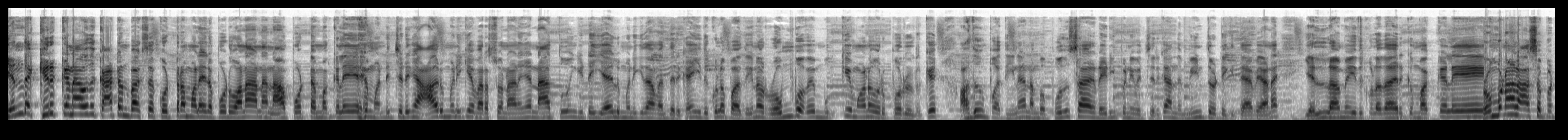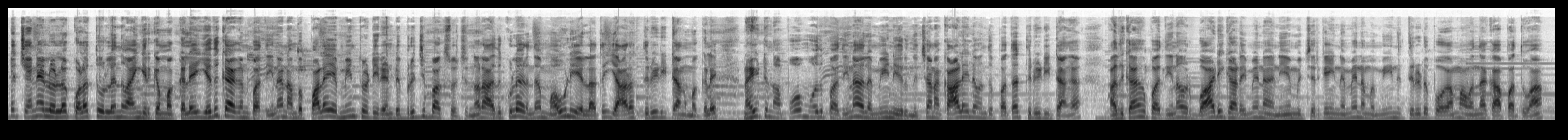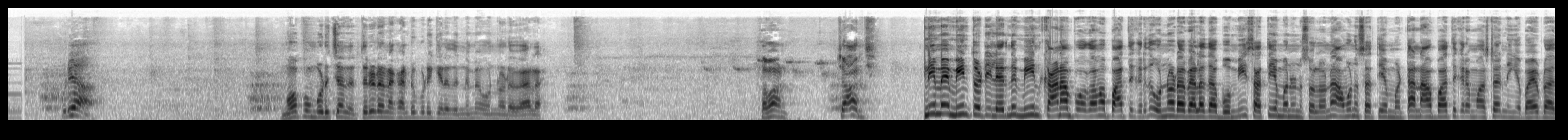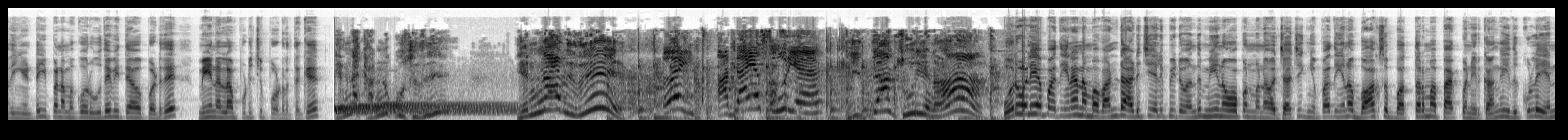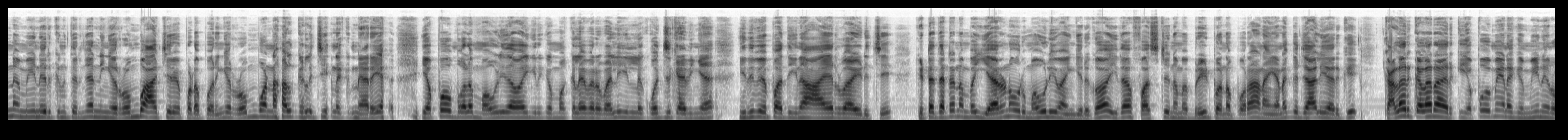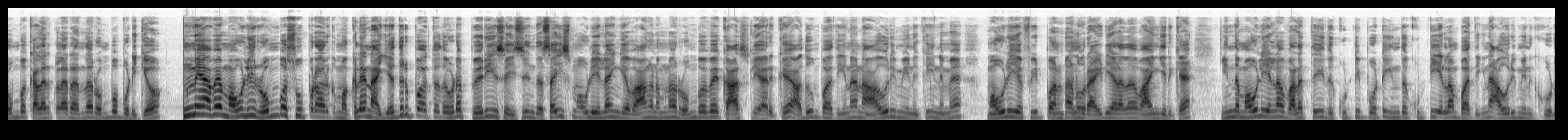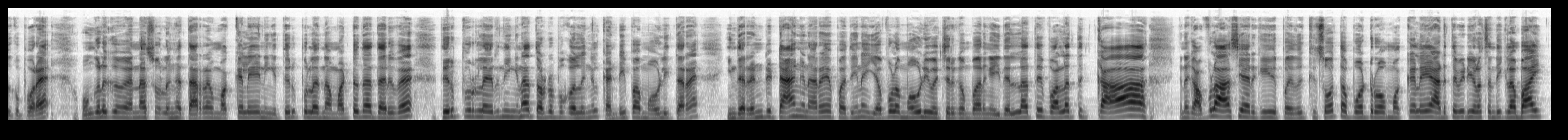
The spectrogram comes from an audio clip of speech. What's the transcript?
எந்த கிறுக்கனாவது காட்டன் பாக்ஸை கொட்டுற மலையில் போடுவானா? ஆனால் நான் போட்ட மக்களே மன்னிச்சிடுங்க. ஆறு மணிக்கே வர சொன்னானுங்க. நான் தூங்கிட்டு ஏழு மணிக்கு தான் வந்திருக்கேன். இதுக்குள்ளே பார்த்தீங்கன்னா ரொம்பவே முக்கியமான ஒரு பொருள் இருக்குது அதுவும் பார்த்தீங்கன்னா நம்ம புதுசாக ரெடி பண்ணி வச்சிருக்க அந்த மீன் தொட்டிக்கு தேவையான எல்லாமே இதுக்குள்ளே தான் இருக்குது மக்களே. ரொம்ப நாள் ஆசைப்பட்டு சென்னையில் உள்ள குளத்தூர்லேருந்து வாங்கியிருக்க மக்களே எதுக்காகன்னு பார்த்தீங்கன்னா நம்ம பழைய மீன் தொட்டி ரெண்டு பிரிட்ஜ் பாக்ஸ் வச்சிருந்தாலும் அதுக்குள்ளே இருந்த மௌலி எல்லாத்தையும் யாரோ திருடிட்டாங்க மக்களே. நைட்டு நான் போகும்போது பார்த்தீங்கன்னா அதில் மீன் இருந்துச்சு. ஆனால் காலையில் வந்து பார்த்தா திருடிட்டாங்க. அதுக்காக பார்த்தீங்கன்னா ஒரு பாடி கார்டையுமே நான் நியமிச்சிருக்கேன். இன்னமே நம்ம மீன் திருடு போகாமல் அவன் தான் காப்பாற்றுவான் முடியா மோப்பம் பிடிச்சி அந்த திருடனை கண்டுபிடிக்கிறது இன்னுமே உன்னோட வேலை. கமான் சார்ஜ் இனிமே மீன் தொட்டியிலேருந்து மீன் காணாம போகாமல் பார்த்துக்கிறது உன்னோட வேலை தான் பூமி. சத்தியம் பண்ணுன்னு சொல்லணும் அவனும் சத்தியம் பண்ணிட்டான். நான் பார்த்துக்கிறேன் மாஸ்டர் நீங்கள் பயப்படாதீங்கன்ட்டு இப்போ நமக்கு ஒரு உதவி தேவைப்படுது மீனெல்லாம் பிடிச்சி போடுறதுக்கு. என்ன கண்ணு கூசுது? என்னது இது? ஏய் அதாய சூரியன் இதுதான் சூரியனா? ஒரு வழியாக பார்த்தீங்கன்னா நம்ம வண்டை அடித்து எழுப்பிட்டு வந்து மீனை ஓப்பன் பண்ண வச்சாச்சு. இங்கே பார்த்தீங்கன்னா பாக்ஸை பத்திரமா பேக் பண்ணியிருக்காங்க இதுக்குள்ளே என்ன மீன் இருக்குன்னு தெரிஞ்சால் நீங்கள் ரொம்ப ஆச்சரியப்பட போகிறீங்க ரொம்ப நாள் கழிச்சு எனக்கு நிறைய எப்பவும் போல் மௌலி தான் வாங்கியிருக்க மக்களே வேறு வழி இல்லை கோச்சிக்காதீங்க. இதுவே பார்த்தீங்கன்னா ஆயிரம் ரூபாய் ஆயிடுச்சு. கிட்டத்தட்ட நம்ம இரநூறு மௌலி வாங்கியிருக்கோம். இதான் ஃபஸ்ட்டு நம்ம ப்ரீட் பண்ண போகிறோம் ஆனால் எனக்கு ஜாலியாக இருக்குது கலர் கலராக இருக்குது எப்போவுமே எனக்கு மீன் ரொம்ப கலர் கலராக இருந்தால் ரொம்ப பிடிக்கும். உண்மையாகவே மௌலி ரொம்ப சூப்பராக இருக்கும் மக்களே. நான் எதிர்பார்த்ததை விட பெரிய சைஸ் இந்த சைஸ் மௌலியெல்லாம் இங்கே வாங்கினோம்னா ரொம்பவே காஸ்ட்லியாக இருக்குது அதுவும் பார்த்தீங்கன்னா நான் அவுரி மீனுக்கு இனிமேல் மௌலியை ஃபீட் பண்ணலான்னு ஒரு ஐடியாவில் தான் வாங்கியிருக்கேன். இந்த மௌலியெல்லாம் வளர்த்து இது குட்டி போட்டு இந்த குட்டியெல்லாம் பார்த்தீங்கன்னா அவுரி மீனுக்கு கொடுக்க போகிறேன் உங்களுக்கு என்ன சொல்லுங்கள் தர்ற மக்களே. நீங்கள் திருப்பூரில் இருந்தால் மட்டும்தான் தருவேன் திருப்பூரில் இருந்தீங்கன்னா தொடர்பு கொள்ளுங்கள். கண்டிப்பாக மௌலி தரேன். இந்த ரெண்டு டேங்க் நிறைய பார்த்தீங்கன்னா எவ்வளோ மௌலி வச்சுருக்கேன் பாருங்கள் இது எல்லாத்தையும் வளர்த்துக்கா. எனக்கு அவ்வளோ ஆசையாக இருக்குது இப்போ இதுக்கு சோத்தை போட்டுருவோம் மக்களே. அடுத்த வீடியோவில் சந்திக்கலாம். பாய்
